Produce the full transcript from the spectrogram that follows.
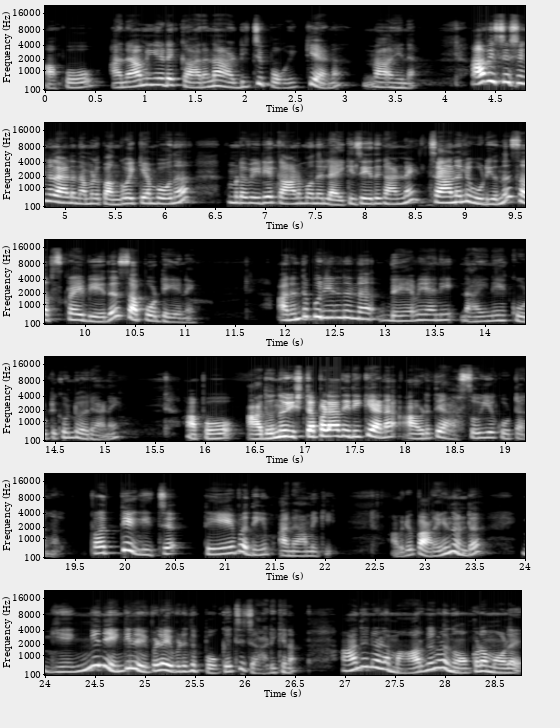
അപ്പോൾ അനാമികയുടെ കരണ അടിച്ച് പുകയ്ക്കുകയാണ് നയന. ആ വിശേഷങ്ങളാണ് നമ്മൾ പങ്കുവയ്ക്കാൻ പോകുന്നത്. നമ്മുടെ വീഡിയോ കാണുമ്പോൾ ഒന്ന് ലൈക്ക് ചെയ്ത് കാണണേ. ചാനൽ കൂടി ഒന്ന് സബ്സ്ക്രൈബ് ചെയ്ത് സപ്പോർട്ട് ചെയ്യണേ. അനന്തപുരിയിൽ നിന്ന് ദേവയാനി നൈനയെ കൂട്ടിക്കൊണ്ടുവരാണേ അപ്പോൾ അതൊന്നും ഇഷ്ടപ്പെടാതിരിക്കുകയാണ് അവിടുത്തെ അസൂയ കൂട്ടങ്ങൾ. പ്രത്യേകിച്ച് രേവതിയും അനാമികയും. അവർ പറയുന്നുണ്ട് എങ്ങനെയെങ്കിലും ഇവളെ ഇവിടുന്ന് പുകച്ച് ചാടിക്കണം. അതിനുള്ള മാർഗങ്ങൾ നോക്കണം മോളെ.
